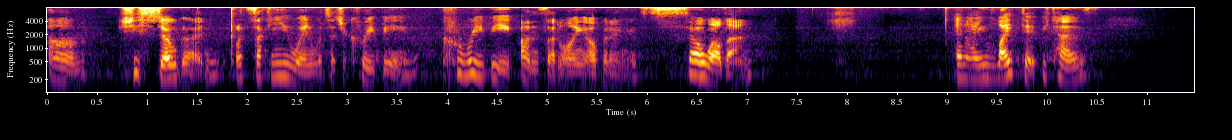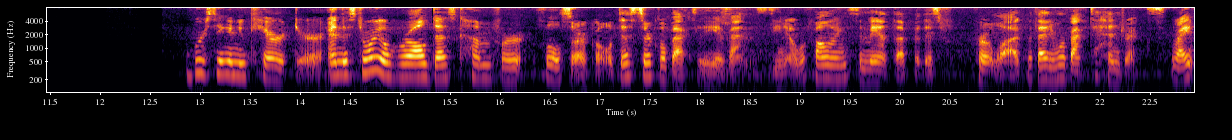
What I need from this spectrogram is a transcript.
Um, she's so good at sucking you in with such a creepy, creepy, unsettling opening. It's so well done. And I liked it because we're seeing a new character, and the story overall does come for full circle. It does circle back to the events. You know, we're following Samantha for this prologue, but then we're back to Hendrix, right?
